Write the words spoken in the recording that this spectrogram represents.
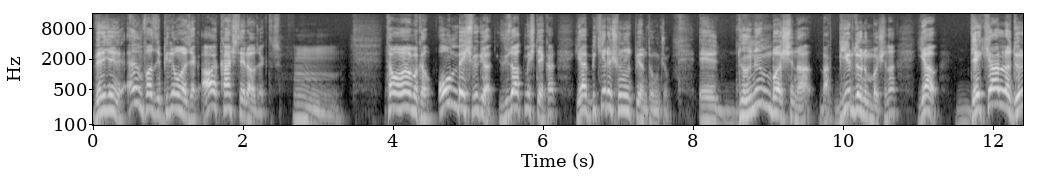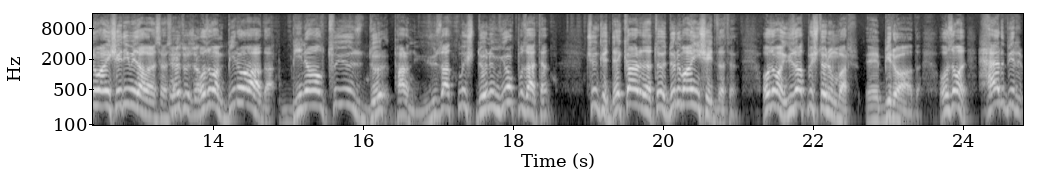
vereceğine göre en fazla prim olacak. Ağa kaç TL alacaktır? Hmm. Tamam hemen bakalım. 15 virgül 160 dekar. Ya bir kere şunu unutmayalım Tonguç'um. Ee, dönüm başına bak bir dönüm başına ya dekarla dönüm aynı şey değil miydi Allah'ın seversen? Evet hocam. O zaman bir o ağda 1600 dö- pardon 160 dönüm yok mu zaten? Çünkü dekarla dö- dönüm aynı şeydi zaten. O zaman 160 dönüm var e, bir o ağda. O zaman her bir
